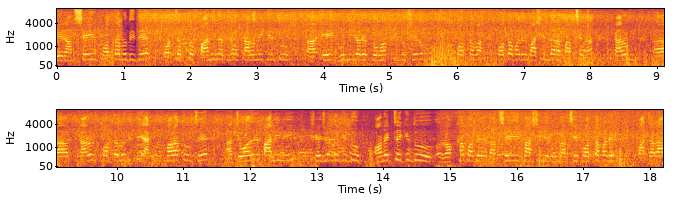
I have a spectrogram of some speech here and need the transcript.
যে রাজশাহীর পদ্মা নদীতে পর্যাপ্ত পানি না থাকার কারণে কিন্তু এই ঘূর্ণিঝড়ের প্রভাব কিন্তু সেরকম পদ্মা পদ্মাপাড়ের বাসিন্দারা পাচ্ছে না। কারণ কারণ পদ্মা নদীতে এখন খরা চলছে আর জোয়ারের পানি নেই। সেই জন্য কিন্তু অনেকটাই কিন্তু রক্ষা পাবে রাজশাহীবাসী এবং রাজশাহী পদ্মাপাড়ের যারা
